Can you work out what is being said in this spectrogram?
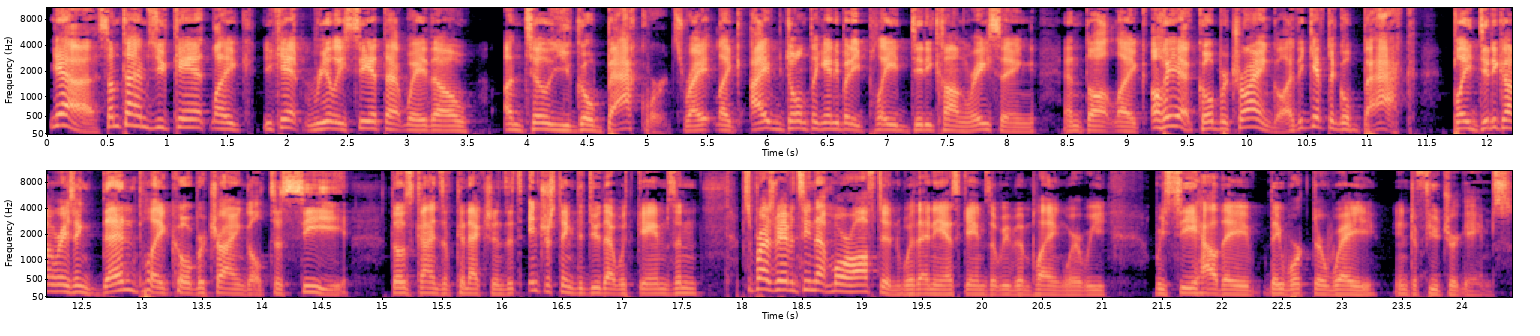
Yeah, sometimes you can't like you can't really see it that way though until you go backwards, right? Like I don't think anybody played Diddy Kong Racing and thought like, "Oh yeah, Cobra Triangle." I think you have to go back, play Diddy Kong Racing, then play Cobra Triangle to see those kinds of connections. It's interesting to do that with games and I'm surprised we haven't seen that more often with NES games that we've been playing where we we see how they they work their way into future games.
